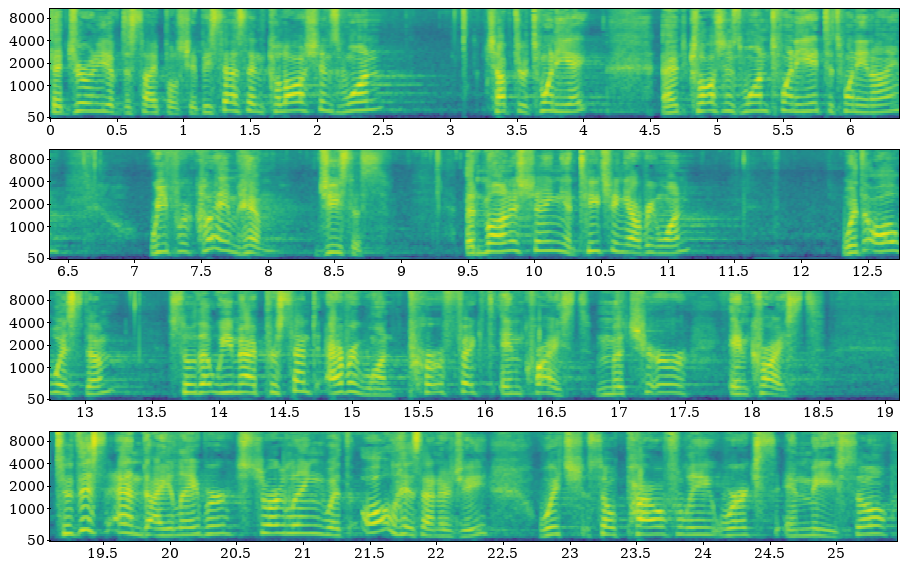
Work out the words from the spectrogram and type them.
the journey of discipleship. He says in Colossians 1, chapter 28, uh, Colossians 1 28 to 29, we proclaim him, Jesus, admonishing and teaching everyone with all wisdom, so that we may present everyone perfect in Christ, mature in Christ. To this end, I labor, struggling with all his energy, which so powerfully works in me. So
